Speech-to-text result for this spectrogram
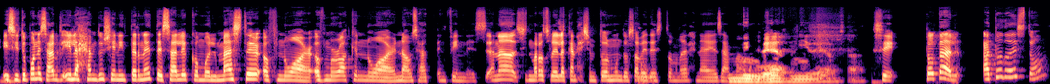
Y si tú pones Abdel Hamdouchi en internet, te sale como el Master of Noir, of Moroccan Noir. No, o sea, en fin, es, أنا شي مرات ليلى كان حشم todo el mundo sabe de esto من غير حناية زعما. Ni idea, ni idea. O sea. Sí. Total, a todo esto,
